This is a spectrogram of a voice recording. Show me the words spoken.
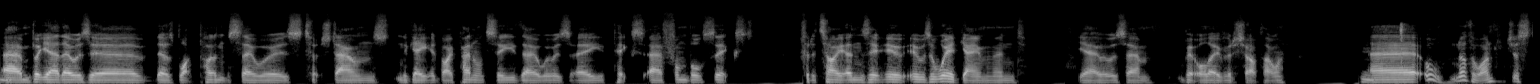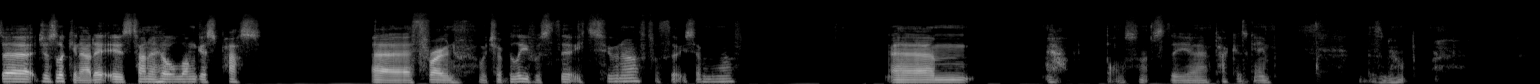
Mm. Um, but yeah, there was a there was block punts, there was touchdowns negated by penalty, there was a picks uh, fumble six for the Titans. It, it, it was a weird game, and yeah, it was um, a bit all over the shop that one. Mm. Uh, oh, another one. Just uh, just looking at it is Tannehill longest pass uh, thrown, which I believe was 32 and a half or 37 and a half. Um, yeah, balls. That's the uh, Packers game. That doesn't help.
